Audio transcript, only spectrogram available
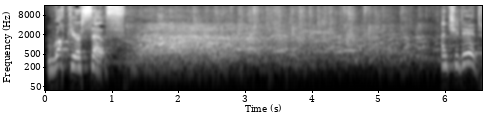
rock yourself. and she did.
